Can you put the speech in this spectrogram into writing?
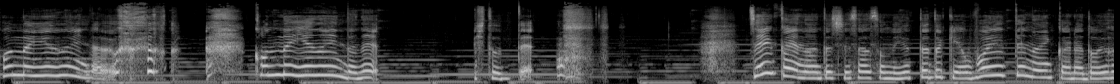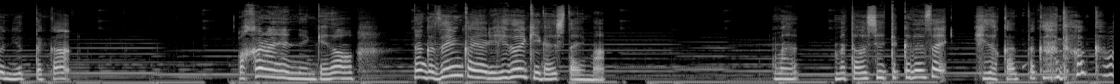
こんな言えないんだ。こんな言えないんだね。人って。前回の私さ、その言った時覚えてないからどういう風に言ったか。わからへんねんけど、なんか前回よりひどい気がした、今。ま、また教えてください。ひどかったかどうかは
